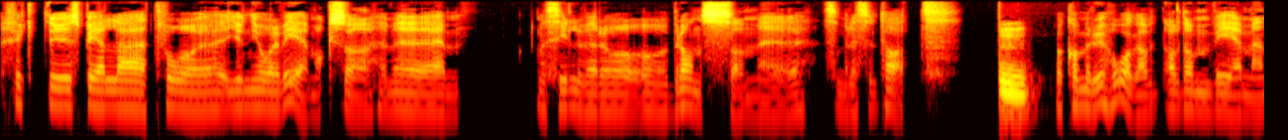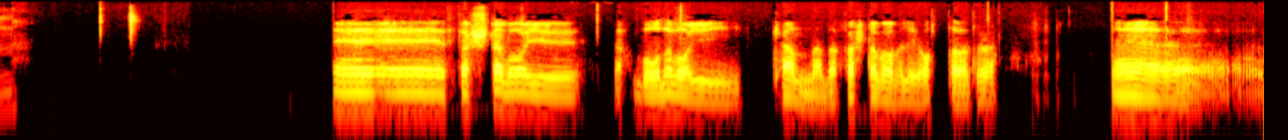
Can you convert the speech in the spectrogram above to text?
fick du ju spela två junior-VM också med, med silver och, och brons som, eh, som resultat. Mm. Vad kommer du ihåg av, av de VMen? Eh, första var ju, ja, båda var ju i, Kanada. Första var väl i Ottawa tror jag. Eh,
